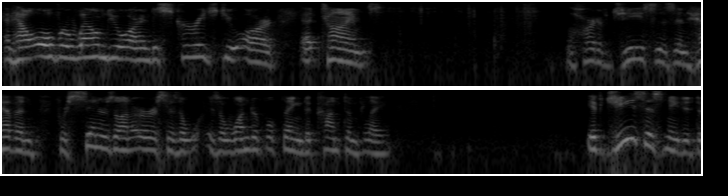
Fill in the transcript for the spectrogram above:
and how overwhelmed you are and discouraged you are at times. The heart of Jesus in heaven for sinners on earth is a, is a wonderful thing to contemplate. If Jesus needed to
